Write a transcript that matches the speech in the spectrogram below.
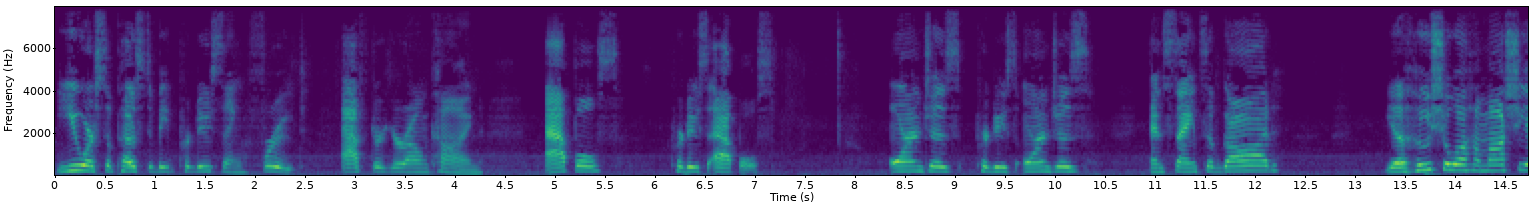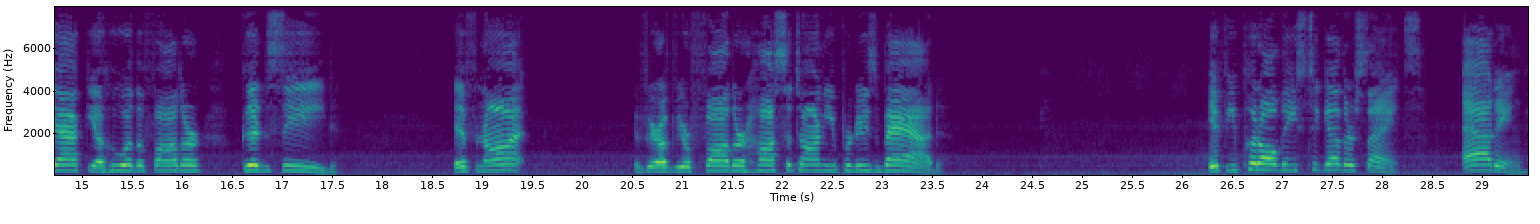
You are supposed to be producing fruit after your own kind. Apples produce apples. Oranges produce oranges. And saints of God, Yahushua Hamashiach, Yahuwah the Father, good seed. If not, if you're of your father Hasatan, you produce bad. If you put all these together, saints, adding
